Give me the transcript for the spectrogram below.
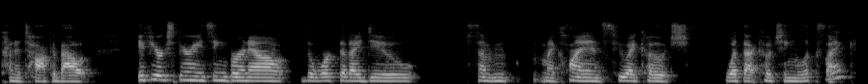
kind of talk about if you're experiencing burnout, the work that I do, some my clients who I coach, what that coaching looks like.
